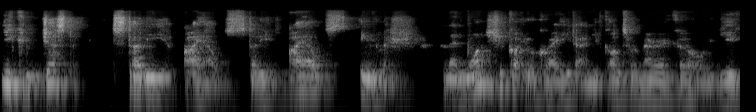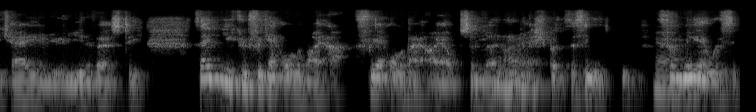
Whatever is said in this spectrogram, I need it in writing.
you can just study IELTS, study IELTS English. And then once you've got your grade and you've gone to America or UK or your university, then you can forget all about forget all about IELTS and learn Right. English. But the thing is, be Yeah. familiar with the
